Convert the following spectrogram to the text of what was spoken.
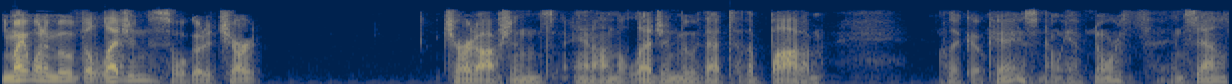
You might want to move the legend, so we'll go to Chart, Chart Options, and on the legend, move that to the bottom. Click OK. So now we have north and south.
